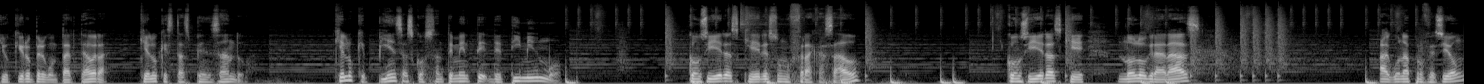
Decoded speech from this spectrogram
yo quiero preguntarte ahora, ¿qué es lo que estás pensando? ¿Qué es lo que piensas constantemente de ti mismo? ¿Consideras que eres un fracasado? ¿Consideras que no lograrás alguna profesión?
